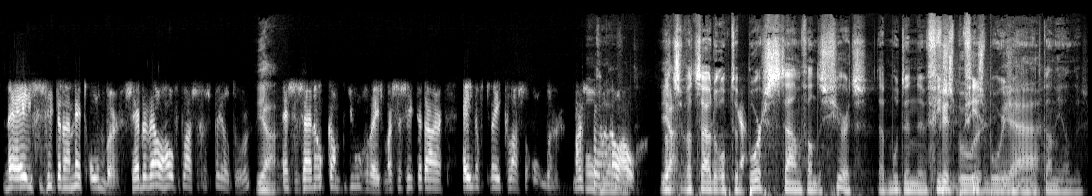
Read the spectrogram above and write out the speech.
Nee, ze zitten daar net onder. Ze hebben wel hoofdklasse gespeeld hoor. Ja, En ze zijn ook kampioen geweest. Maar ze zitten daar één of twee klassen onder. Maar ze spelen wel hoog. Ja. Wat, wat zou er op de Ja. borst staan van de shirts? Dat moet een, vis, Visboer. visboer, zijn, Ja. dat kan niet anders.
